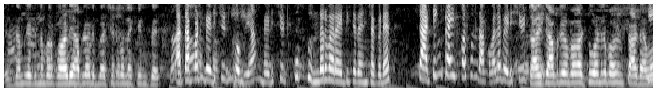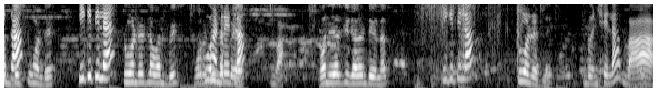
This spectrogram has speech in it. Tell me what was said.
एकदम एक नंबर क्वालिटी आपल्याकडे बेडशीट पण आहे किंग्स आहे आता आपण बेडशीट बघूया. बेडशीट खूप सुंदर व्हरायटीचे त्यांच्याकडे आहेत. स्टार्टिंग प्राइसपासून दाखवायला बेडशीट चाळीसचे आपले बघा टू हंड्रेडपासून स्टार्ट आहे. वन? पीस टू हंड्रेड ही कितीला आहे? टू हंड्रेडला वन पीस टू हंड्रेडला वा. वन इयरची गॅरंटी येणार. ही कितीला? टू हंड्रेडला आहे. दोनशेला? वा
